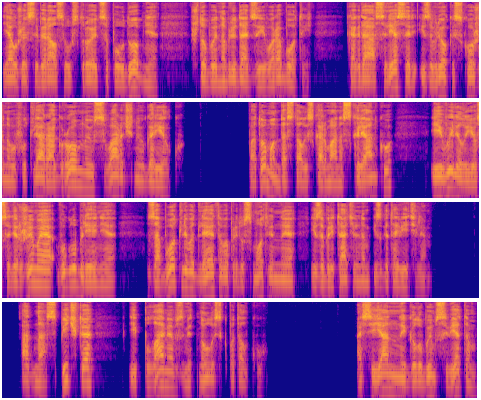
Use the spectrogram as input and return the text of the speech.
Я уже собирался устроиться поудобнее, чтобы наблюдать за его работой — когда слесарь извлек из кожаного футляра огромную сварочную горелку. Потом он достал из кармана склянку и вылил ее содержимое в углубление, заботливо для этого предусмотренное изобретательным изготовителем. Одна спичка, и пламя взметнулось к потолку. Осиянный голубым светом,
